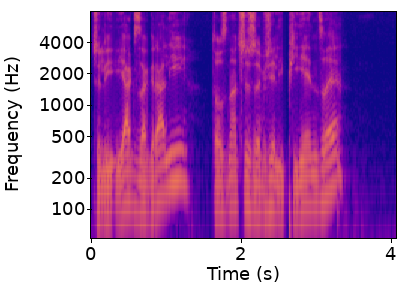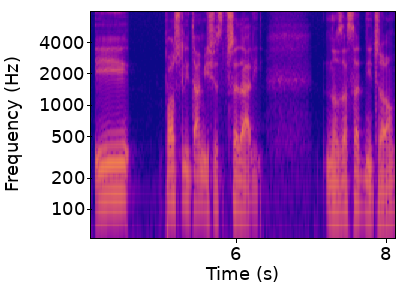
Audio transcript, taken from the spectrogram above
Czyli jak zagrali, to znaczy, że wzięli pieniądze i poszli tam i się sprzedali. No zasadniczo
